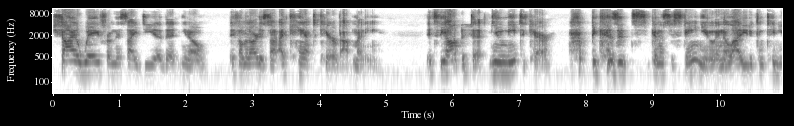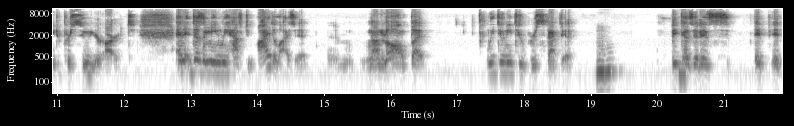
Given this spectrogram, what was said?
shy away from this idea that, you know, if I'm an artist, I, can't care about money. It's the opposite. You need to care because it's going to sustain you and allow you to continue to pursue your art. And it doesn't mean we have to idolize it, not at all, but we do need to respect it mm-hmm. because it is it, it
